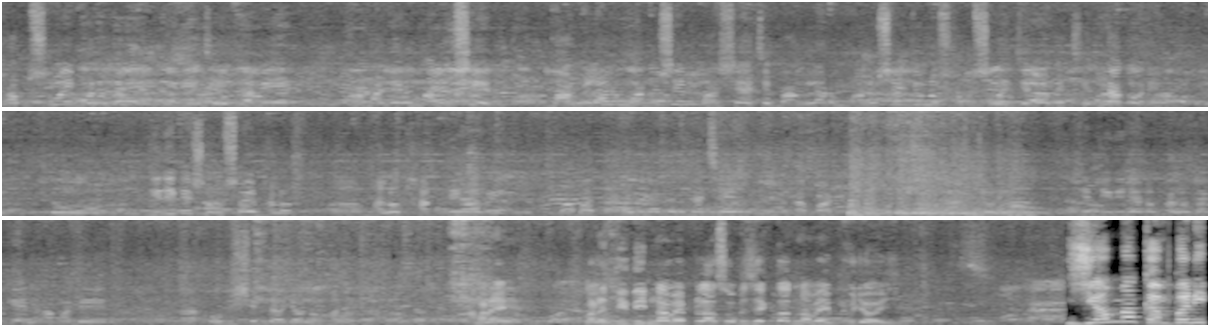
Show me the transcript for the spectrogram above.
সব সময় ভালো থাকে। দিদি যেভাবে আমাদের মানুষের বাংলার মানুষের পাশে আছে বাংলার মানুষের জন্য সবসময় যেভাবে চিন্তা করে তো দিদিকে সবসময় ভালো আহ, ভালো থাকতে হবে। বাবা তারাগুলাদের কাছে আহ, প্রার্থনা করি তার জন্য যে দিদি যেন ভালো থাকেন আমাদের অভিষেকদাও যেন ভালো থাকেন মানে মানে দিদির নামে প্লাস অভিষেকদার নামেই পুজো হয়েছে। ইয়াম্মা কোম্পানি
